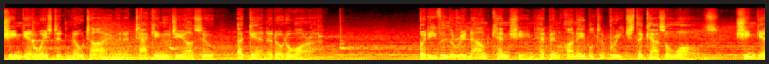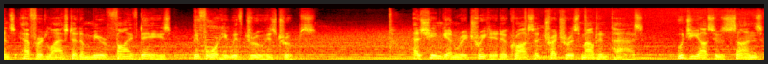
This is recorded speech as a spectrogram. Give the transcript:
Shingen wasted no time in attacking Ujiyasu again at Odawara. But even the renowned Kenshin had been unable to breach the castle walls. Shingen's effort lasted a mere five days before he withdrew his troops. As Shingen retreated across a treacherous mountain pass, Ujiyasu's sons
